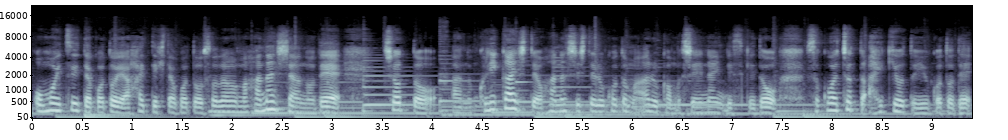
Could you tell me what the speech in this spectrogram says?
思いついたことや入ってきたことをそのまま話しちゃうのでちょっとあの繰り返してお話ししてることもあるかもしれないんですけどそこはちょっと愛嬌ということで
